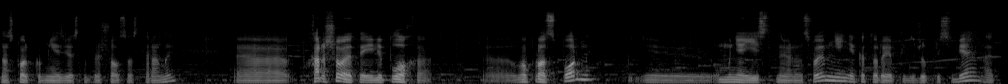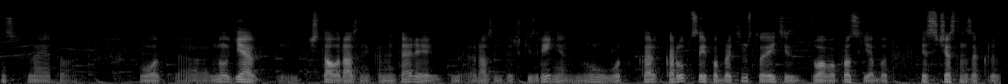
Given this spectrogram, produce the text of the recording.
насколько мне известно, пришел со стороны. Э, Хорошо это или плохо, э, вопрос спорный. У меня есть, наверное, свое мнение, которое я придержу при себе относительно этого. Вот. э, Ну, я читал разные комментарии, разные точки зрения. Ну, вот кор- коррупция и побратимство, эти два вопроса я бы, если честно, закрыл.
